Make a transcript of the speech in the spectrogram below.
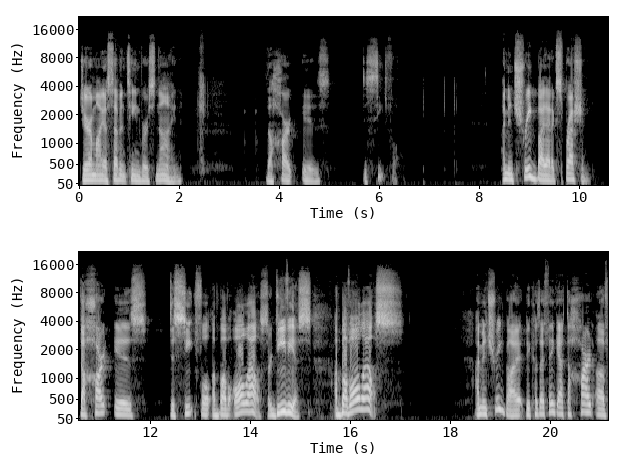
Jeremiah 17, verse 9 the heart is deceitful. I'm intrigued by that expression. The heart is deceitful above all else, or devious above all else. I'm intrigued by it because I think at the heart of,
